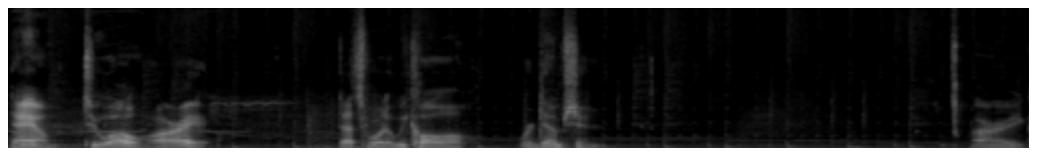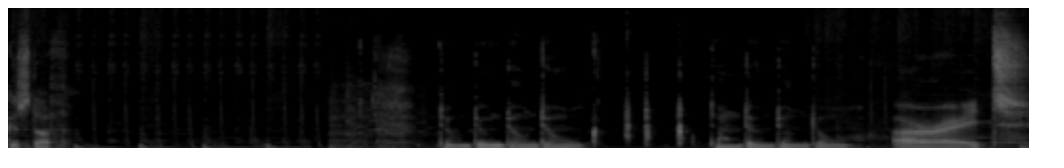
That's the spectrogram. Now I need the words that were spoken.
Damn, 2-0. Alright. That's what we call redemption. Alright, good stuff. Doom doom doom doom. Doom doom doom doom. Alright.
